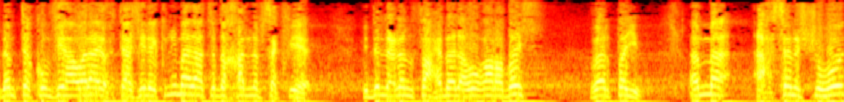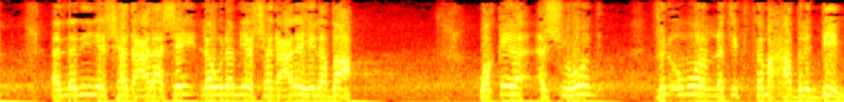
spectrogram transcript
لم تكن فيها ولا يحتاج إليك، لما لا تدخل نفسك فيها؟ يدل على أن صاحبها له غرض؟ غير طيب. أما أحسن الشهود الذي يشهد على شيء لو لم يشهد عليه لضاع. وقيل الشهود في الأمور التي تتمحض للدين.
